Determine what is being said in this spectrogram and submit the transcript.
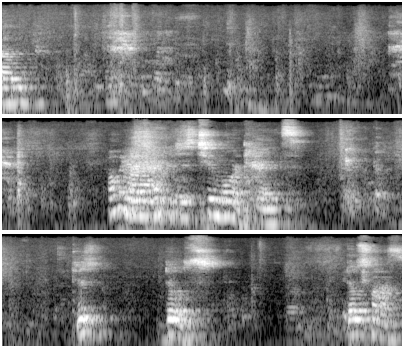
Bud. Oh, time just two more kids. Just dos. Dos más.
